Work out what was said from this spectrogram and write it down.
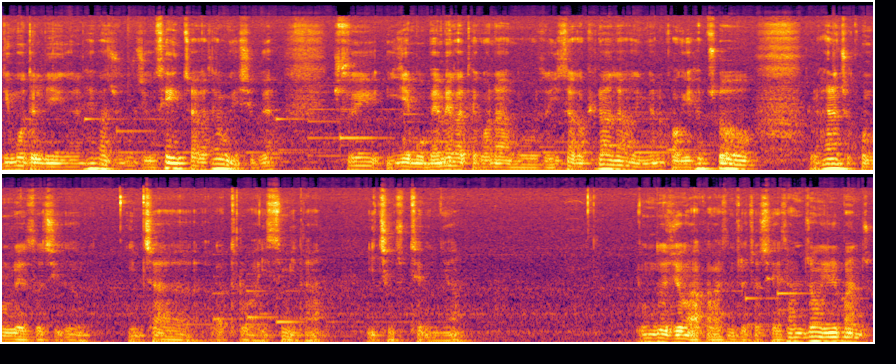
리모델링을 해가지고 지금 세입자가 살고 계시고요. 주의 이게 뭐 매매가 되거나 뭐 이사가 필요한 상황이면 거기 협조를 하는 조건으로 해서 지금 임차가 들어와 있습니다. 2층 주택은요. 용도 지역은 아까 말씀드렸죠. 제3종 일반 주-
